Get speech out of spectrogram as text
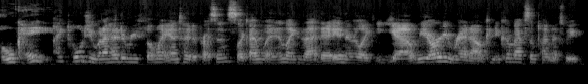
okay. I told you when I had to refill my antidepressants, like I went in like that day and they were like, "Yeah, we already ran out. Can you come back sometime next week?"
